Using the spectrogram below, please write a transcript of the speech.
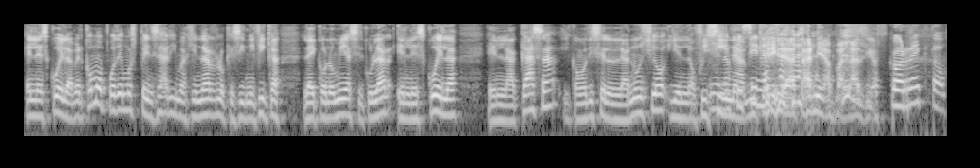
en la escuela, a ver, ¿cómo podemos pensar, imaginar lo que significa la economía circular en la escuela, en la casa y como dice el anuncio, y en la oficina, mi querida Tania Palacios? Correcto.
